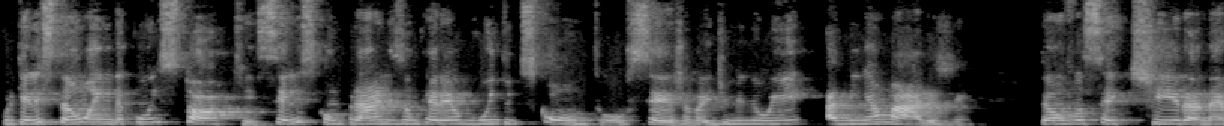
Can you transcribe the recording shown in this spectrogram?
porque eles estão ainda com estoque. Se eles comprarem, eles vão querer muito desconto, ou seja, vai diminuir a minha margem. Então você tira, né?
